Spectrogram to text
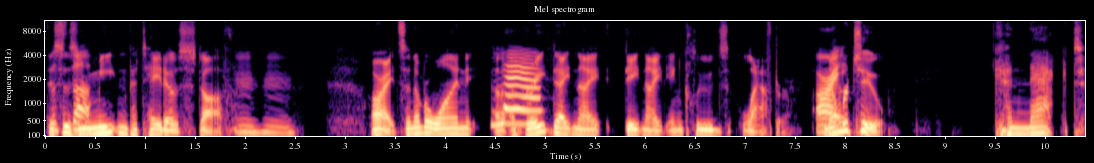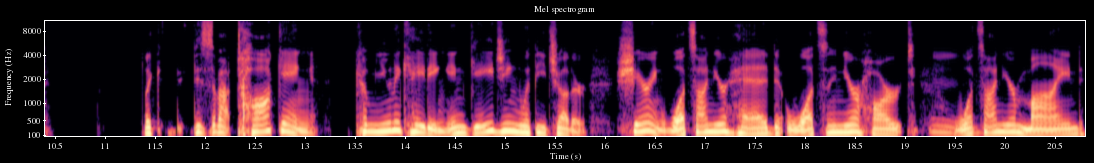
this is stuff. meat and potatoes stuff Mm-hmm. all right so number one a, a great date night date night includes laughter All right. number two connect like this is about talking communicating engaging with each other sharing what's on your head what's in your heart Mm. what's on your mind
